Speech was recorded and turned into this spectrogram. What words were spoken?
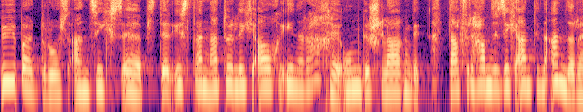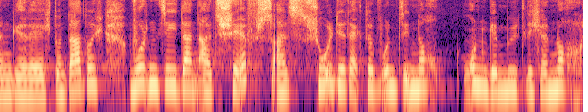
Überdruss an sich selbst, der ist dann natürlich auch in Rache umgeschlagen. Dafür haben sie sich an den anderen gerecht. Und dadurch wurden sie dann als Chefs, als Schuldirektor, wurden sie noch ungemütlicher, noch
